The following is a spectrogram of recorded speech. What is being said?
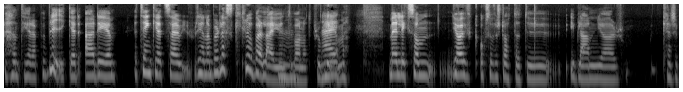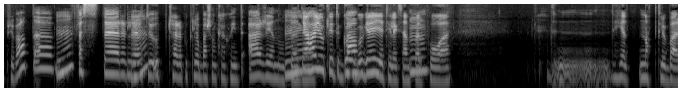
hantera publik? Är, är det, jag tänker att så här, rena burleskklubbar lär ju inte vara något problem. Nej. Men liksom, jag har också förstått att du ibland gör kanske privata fester eller att du uppträder på klubbar som kanske inte är renodlade. Mm, jag har gjort lite Ja. go-go-grejer till exempel på mm, helt nattklubbar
